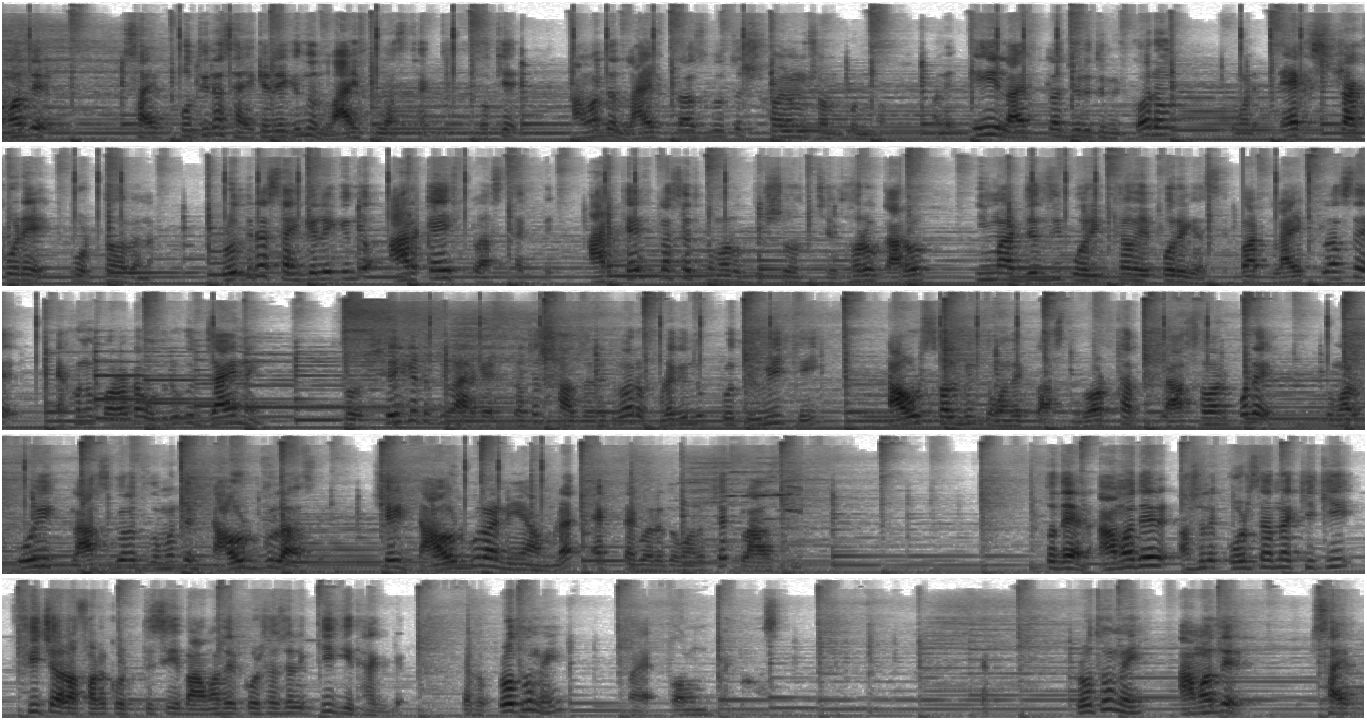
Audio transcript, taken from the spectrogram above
আমাদের প্রতিটা সাইকেলে কিন্তু লাইভ ক্লাস থাকবে ওকে আমাদের লাইভ ক্লাসগুলো হচ্ছে স্বয়ং সম্পূর্ণ মানে এই লাইভ ক্লাস যদি তুমি করো, তোমার এক্সট্রা করে করতে হবে না। প্রতিটা সাইকেলে কিন্তু আর্কাইভ ক্লাস থাকবে। আর্কাইভ ক্লাসের তোমার উদ্দেশ্য হচ্ছে, ধরো কারও ইমার্জেন্সি পরীক্ষা হয়ে পড়ে গেছে বাট লাইভ ক্লাসে এখনও করাটা অতটুকু যায় নাই। তো সেই ক্ষেত্রে তুমি আর্কাইভ ক্লাসে সাজানো নিতে পারো। আমরা কিন্তু প্রতি উইকেই ডাউট সলভিং তোমাদের ক্লাস নেব। অর্থাৎ ক্লাস হওয়ার পরে তোমার ওই ক্লাসগুলো তোমার যে ডাউটগুলো আছে, সেই ডাউটগুলো নিয়ে আমরা একটা করে তোমার হচ্ছে ক্লাস দিই। তো দেন, আমাদের আসলে কোর্সে আমরা কি কি ফিচার অফার করতেছি বা আমাদের কোর্সে আসলে কি কি থাকবে? দেখো, প্রথমেই প্রথমেই আমাদের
